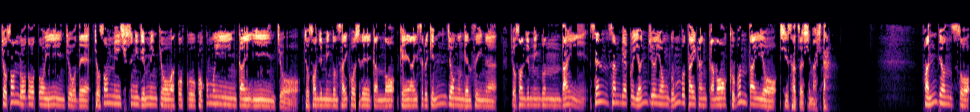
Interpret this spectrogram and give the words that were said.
朝鮮労働党委員長で、朝鮮民主主義人民共和国国務委員会委員長、朝鮮人民軍最高司令官の敬愛する金正恩元帥が、朝鮮人民軍第1344軍部隊管下の区分隊を視察しました。ファン・ビョンソ、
